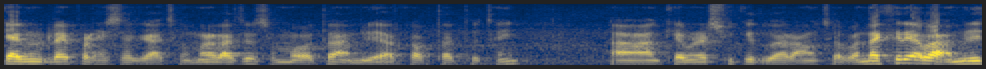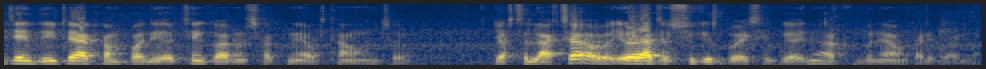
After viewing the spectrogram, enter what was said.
क्याबिनेटलाई पठाइसकेका छौँ। मलाई लाग्छ सम्भवतः हामीले अर्को हप्ता त्यो चाहिँ क्याबिनेट स्वीकृत भएर आउँछ। भन्दाखेरि अब हामीले चाहिँ दुईवटा कम्पनीहरू चाहिँ गर्न सक्ने अवस्था हुन्छ। जस्तो लाग्छ अब एउटा त स्वीकृत भइसक्यो होइन अर्को पनि अगाडि बढ्नु।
